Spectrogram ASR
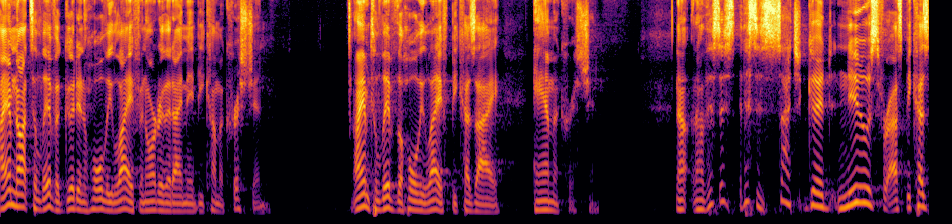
I am not to live a good and holy life in order that I may become a Christian. I am to live the holy life because I am a Christian. Now, now this, is, this is such good news for us because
